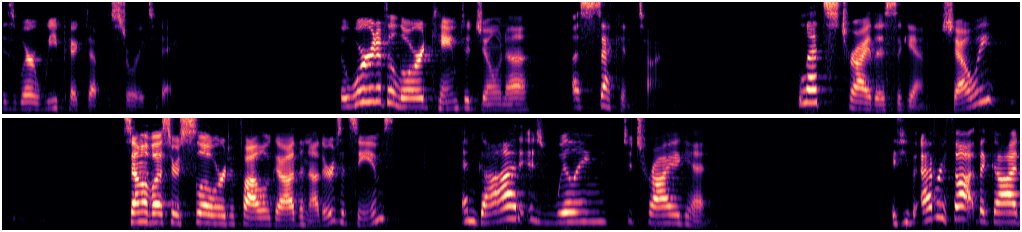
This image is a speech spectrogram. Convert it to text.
is where we picked up the story today. The word of the Lord came to Jonah a second time. Let's try this again, shall we? Some of us are slower to follow God than others, it seems, and God is willing to try again. If you've ever thought that God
